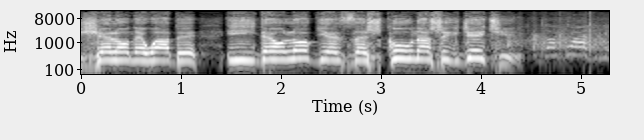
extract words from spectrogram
zielone łady i ideologie ze szkół naszych dzieci. Dokładnie.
